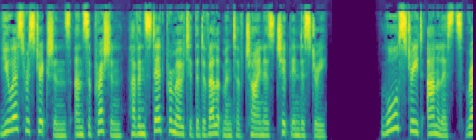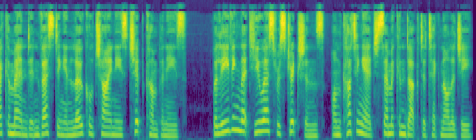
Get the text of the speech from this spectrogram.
U.S. restrictions and suppression have instead promoted the development of China's chip industry. Wall Street analysts recommend investing in local Chinese chip companies, believing that U.S. restrictions on cutting-edge semiconductor technology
